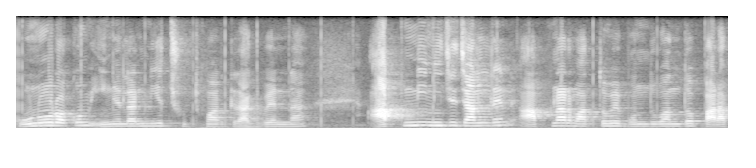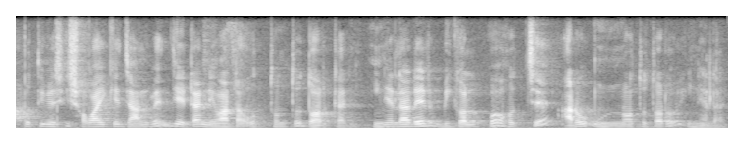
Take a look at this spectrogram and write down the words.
কোনো রকম ইনহেলার নিয়ে ছুতমার্ক রাখবেন না। আপনি নিজে জানলেন, আপনার মাধ্যমে বন্ধুবান্ধব, পাড়া প্রতিবেশী সবাইকে জানবেন যে এটা নেওয়াটা অত্যন্ত দরকারি। ইনহেলারের বিকল্প হচ্ছে আরও উন্নততর ইনহেলার।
